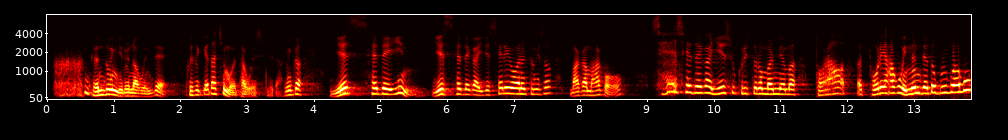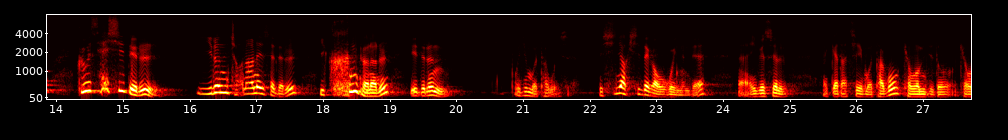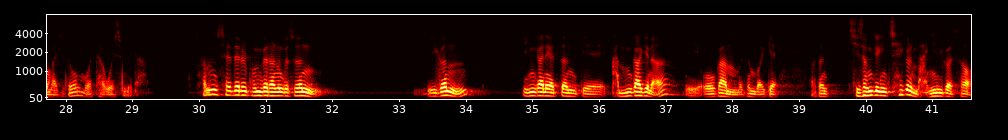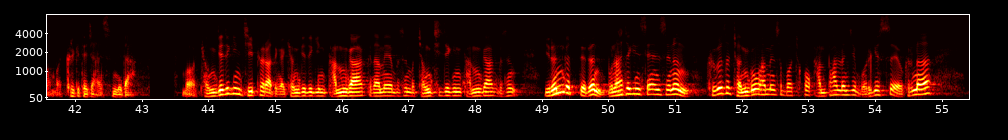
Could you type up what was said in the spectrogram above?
큰 변동이 일어나고 있는데 그것을 깨닫지 못하고 있습니다. 그러니까 옛 세대인 옛 세대가 이제 세례요한을 통해서 마감하고 새 세대가 예수 그리스도로 말미암아 돌아 도래하고 있는데도 불구하고 그 새 시대를 이런 전환의 세대를 이 큰 변화를 이들은 보지 못하고 있어요. 신약 시대가 오고 있는데 이것을 깨닫지 못하고 경험지도 경험하지도 못하고 있습니다. 참 세대를 분별하는 것은 이건 인간의 어떤 게 감각이나 오감 무슨 뭐 이게 어떤 지성적인 책을 많이 읽어서 뭐 그렇게 되지 않습니다. 뭐 경제적인 지표라든가 경제적인 감각, 그다음에 무슨 뭐 정치적인 감각, 무슨 이런 것들은 문화적인 센스는 그것을 전공하면서 뭐 조금 간파할는지 모르겠어요. 그러나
